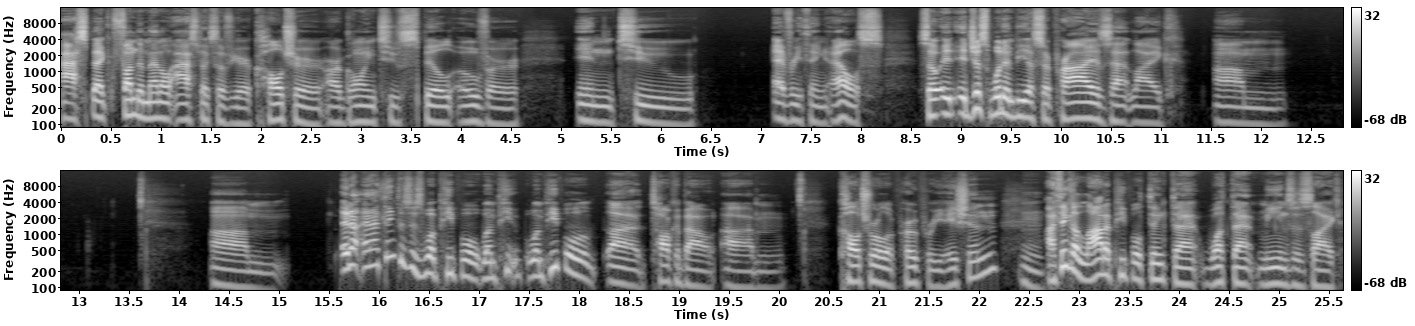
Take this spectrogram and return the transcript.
aspect fundamental aspects of your culture are going to spill over into everything else so it, it just wouldn't be a surprise that like um um and I, and I think this is what people when people when people uh talk about um cultural appropriation Mm. i think a lot of people think that what that means is like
